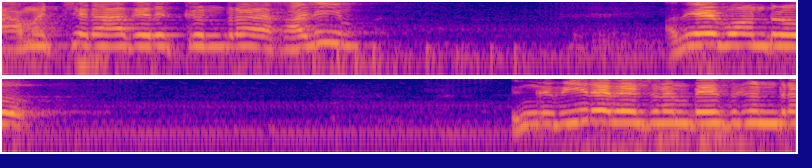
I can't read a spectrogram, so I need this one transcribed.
அமைச்சராக இருக்கின்ற ஹலீம் அதே போன்று இங்கு வீரவேசனம் பேசுகின்ற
